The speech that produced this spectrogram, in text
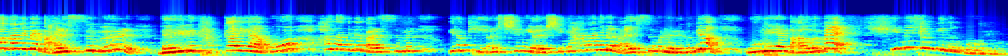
하나님의 말씀을 매일 가까이 하고 하나님의 말씀을 이렇게 열심히 열심히 하나님의 말씀을 읽으면 우리의 마음에 힘이 생기는 거예요.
